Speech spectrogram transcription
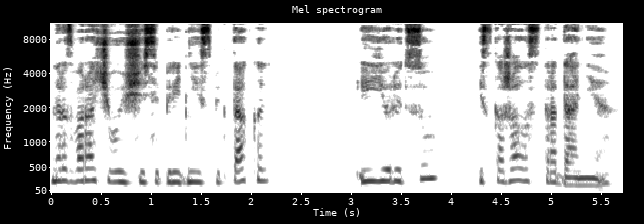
на разворачивающийся перед ней спектакль, и ее лицо искажало страдание.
